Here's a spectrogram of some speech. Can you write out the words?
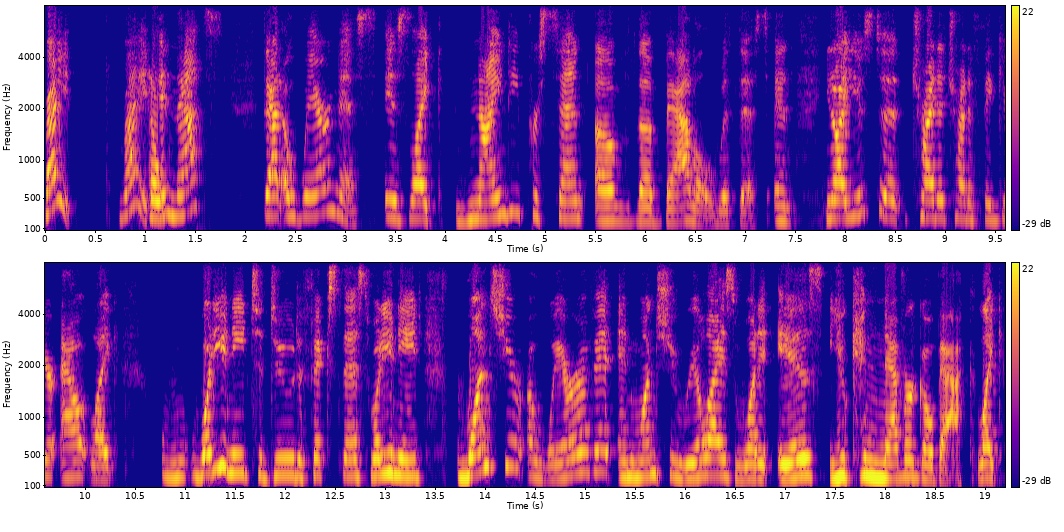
Right. Right. So- and that's that awareness is like 90% of the battle with this. And you know, I used to try to try to figure out like what do you need to do to fix this? What do you need? Once you're aware of it and once you realize what it is, you can never go back. Like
